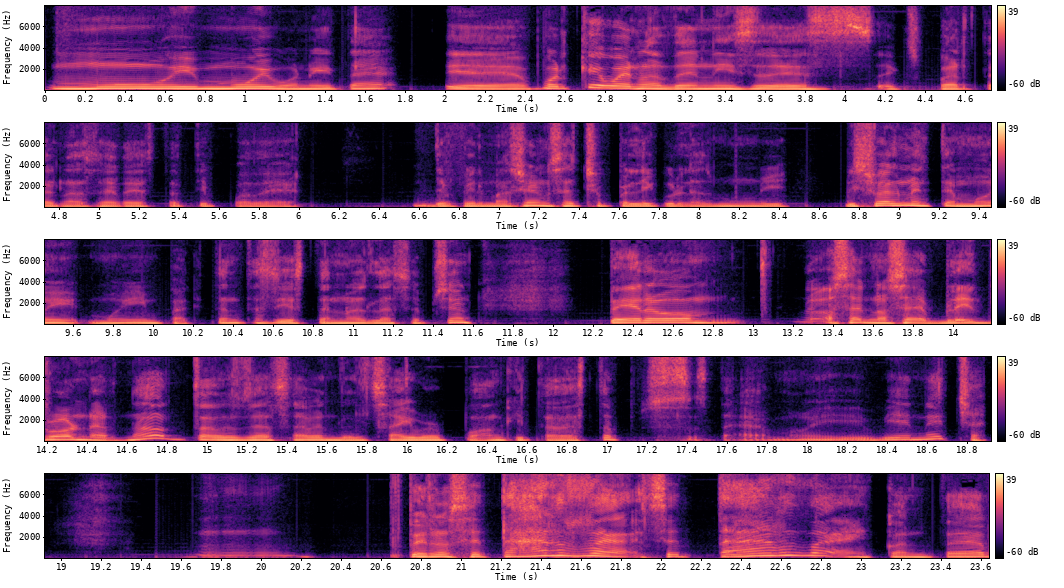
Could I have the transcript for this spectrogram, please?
Muy, muy bonita. Eh, porque bueno, Denis es experto en hacer este tipo de, de filmaciones. Ha hecho películas muy visualmente muy, muy impactantes y esta no es la excepción. Pero o sea, no sé, Blade Runner, ¿no? Todos ya saben del cyberpunk y todo esto, pues está muy bien hecha. Pero se tarda, se tarda en contar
